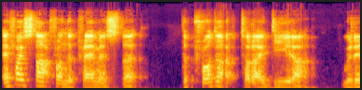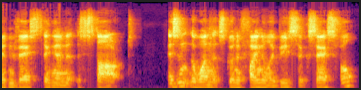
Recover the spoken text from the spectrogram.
if I start from the premise that the product or idea we're investing in at the start isn't the one that's going to finally be successful,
